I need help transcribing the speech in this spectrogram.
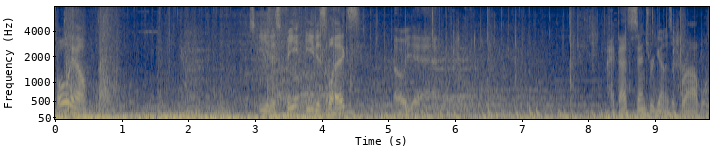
Holy hell. Let's eat his feet, eat his legs. Oh, yeah. Alright, that sentry gun is a problem.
